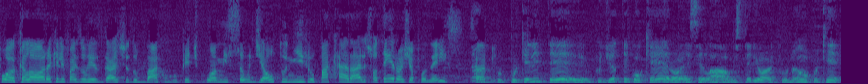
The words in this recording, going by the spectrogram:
pô, aquela hora que ele faz o resgate do Bakugo, que é tipo uma missão de alto nível pra caralho, só tem herói japonês, sabe? É, por- porque ele ter, podia ter qualquer herói, sei lá, o estereótipo. Não, porque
